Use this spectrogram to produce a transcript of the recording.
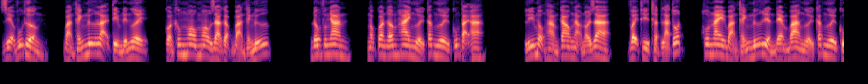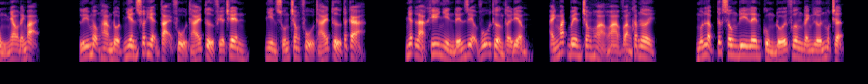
Diệu vũ thường, bản thánh nữ lại tìm đến ngươi, còn không mau mau ra gặp bản thánh nữ. Đông phương nhan, ngọc quan âm hai người các ngươi cũng tại a. Lý mộng hàm cao ngạo nói ra, vậy thì thật là tốt, hôm nay bản thánh nữ liền đem ba người các ngươi cùng nhau đánh bại. Lý mộng hàm đột nhiên xuất hiện tại phủ thái tử phía trên, nhìn xuống trong phủ thái tử tất cả. Nhất là khi nhìn đến diệu vũ thường thời điểm, ánh mắt bên trong hỏa hòa vang khắp nơi. Muốn lập tức xông đi lên cùng đối phương đánh lớn một trận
